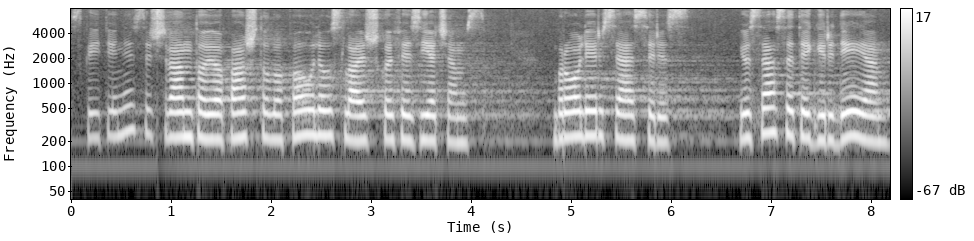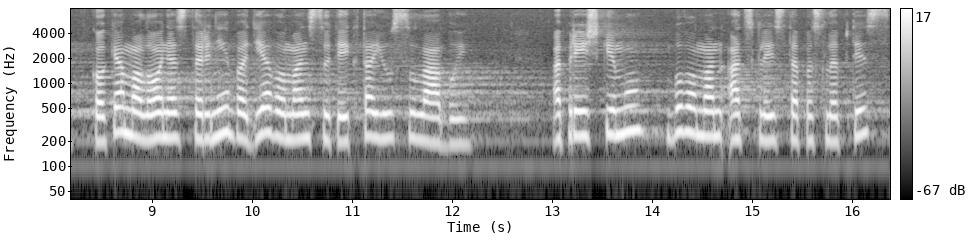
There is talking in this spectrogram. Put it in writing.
Skaitinys iš Šventojo Paštalo Pauliaus laiško Efeziečiams. Broliai ir seserys, jūs esate girdėję, kokia malonės tarnyba Dievo man suteikta jūsų labui. Apreiškimu buvo man atskleista paslaptis,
